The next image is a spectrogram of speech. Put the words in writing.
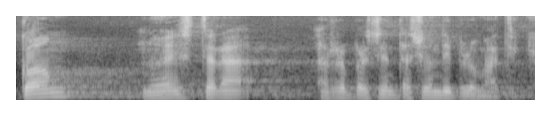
con nuestra representación diplomática.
